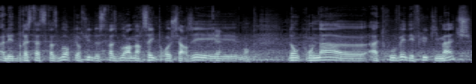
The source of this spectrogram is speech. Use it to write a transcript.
aller de Brest à Strasbourg, puis ensuite de Strasbourg à Marseille pour recharger. Donc on a euh, à trouver des flux qui matchent.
